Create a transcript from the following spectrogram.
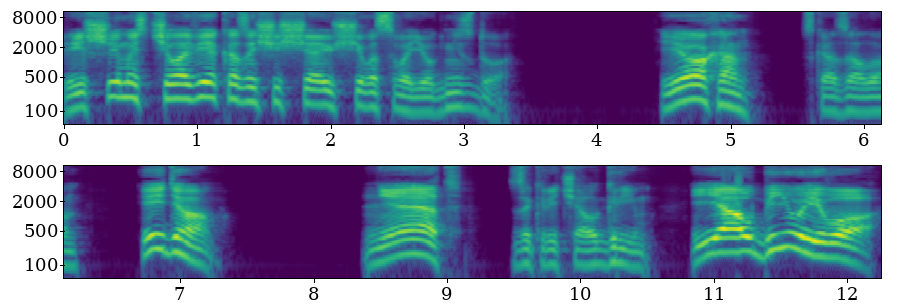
решимость человека, защищающего свое гнездо. «Йохан», — сказал он, — «идем». «Нет!» — закричал Грим. «Я убью его!»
